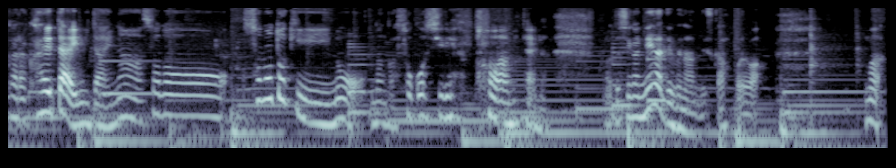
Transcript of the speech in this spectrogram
だから変えたいみたいなそのその時のなんか底知れぬパワーみたいな私がネガティブなんですか？これは。まあ、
